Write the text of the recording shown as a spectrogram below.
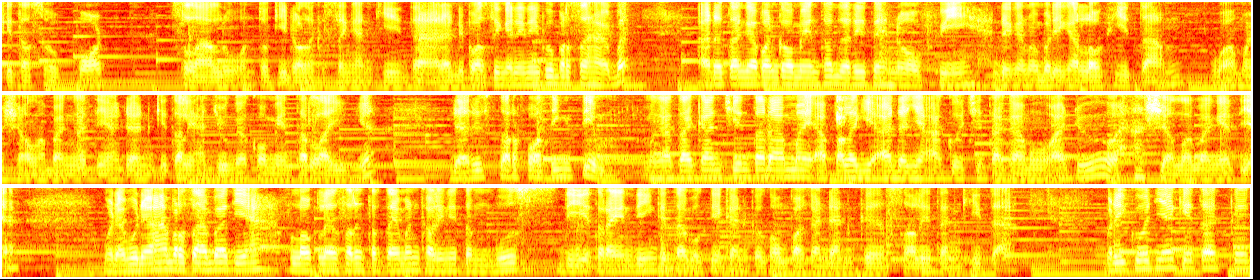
kita support selalu untuk idola kesayangan kita. Dan di postingan ini pun persahabat, ada tanggapan komentar dari Teh Novi dengan memberikan love hitam. Wah, Masya Allah banget ya. Dan kita lihat juga komentar lainnya dari Star Voting Team. Mengatakan cinta damai, apalagi adanya aku cinta kamu. Aduh, Masya Allah banget ya. Mudah-mudahan persahabat ya, vlog Leslar Entertainment kali ini tembus di trending, kita buktikan kekompakan dan kesulitan kita. Berikutnya kita ke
